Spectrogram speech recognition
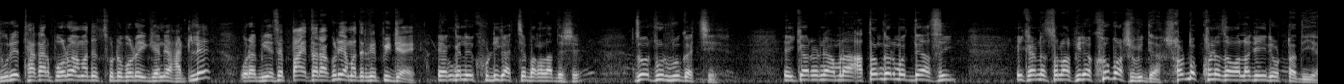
দূরে থাকার পরও আমাদের ছোট বড় এইখানে হাঁটলে ওরা বিএসএফ পায়তারা করে আমাদেরকে পিটায়। অ্যাঙ্গেলের খুঁটি গাচ্ছে বাংলাদেশে জোরপূর্বক গাচ্ছে এই কারণে আমরা আতঙ্কের মধ্যে আছি। এখানে চলাফেরা খুব অসুবিধা সর্বক্ষণে যাওয়া লাগে এই রোডটা দিয়ে।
